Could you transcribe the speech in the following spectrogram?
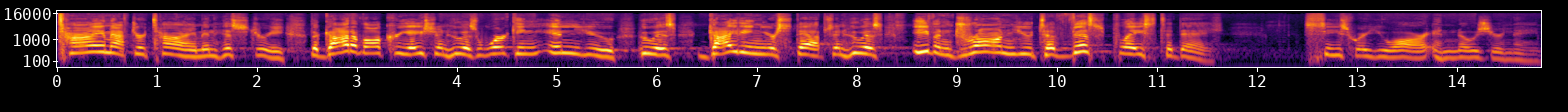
time after time in history, the God of all creation who is working in you, who is guiding your steps, and who has even drawn you to this place today, sees where you are and knows your name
